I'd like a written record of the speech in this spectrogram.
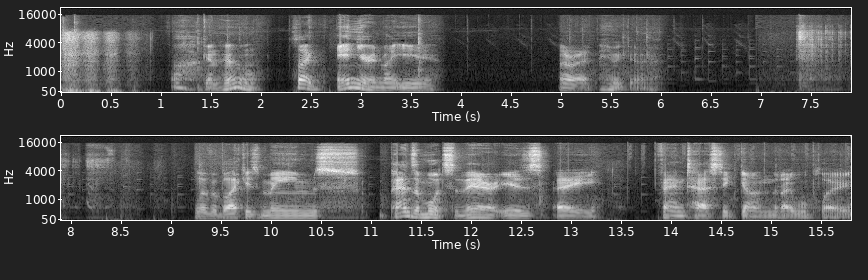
Fucking hell! It's like Enya in my ear. All right, here we go. Leather Black is memes. Panzer Mutz, there is a fantastic gun that I will play.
